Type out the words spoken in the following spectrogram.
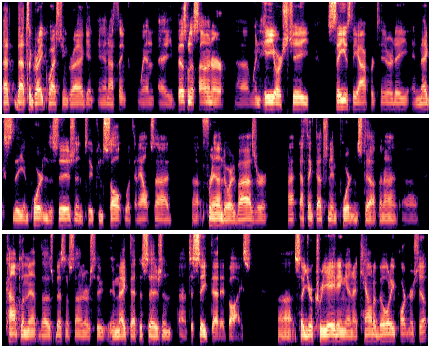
That that's a great question, Greg. And, and I think when a business owner, uh, when he or she sees the opportunity and makes the important decision to consult with an outside uh, friend or advisor, I, I, think that's an important step. And I uh, compliment those business owners who, who make that decision uh, to seek that advice. Uh, so you're creating an accountability partnership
